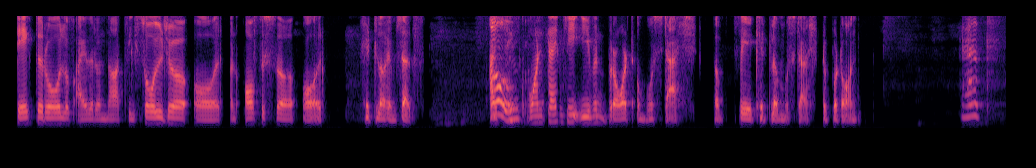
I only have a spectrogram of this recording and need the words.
take the role of either a Nazi soldier or an officer or Hitler himself. I Oh, think one time he even brought a mustache, a fake Hitler mustache to put on. that's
